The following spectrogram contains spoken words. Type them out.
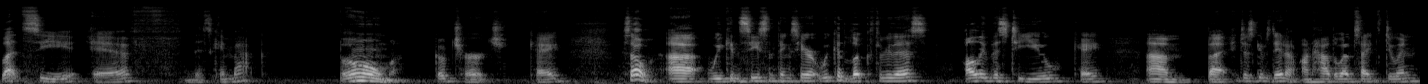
Let's see if this came back. Boom. Go church. Okay. So uh, we can see some things here. We could look through this. I'll leave this to you. Okay. Um, but it just gives data on how the website's doing.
